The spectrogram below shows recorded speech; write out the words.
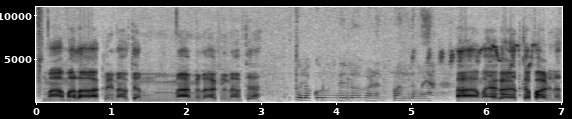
मामाला आखले नव्हत्या मामीला आखले नव्हत्या. तुला करून दिलं गळ्यात बांधलं माया. हा माझ्या गळ्यात का पाडण्यात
